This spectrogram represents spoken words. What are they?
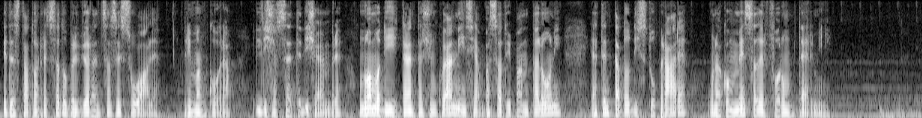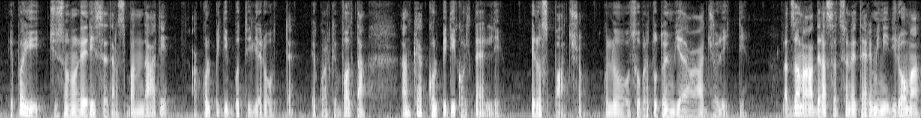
ed è stato arrestato per violenza sessuale. Prima ancora, il 17 dicembre, un uomo di 35 anni si è abbassato i pantaloni e ha tentato di stuprare una commessa del Forum Termini. E poi ci sono le risse tra sbandati a colpi di bottiglie rotte e qualche volta anche a colpi di coltelli e lo spaccio, quello soprattutto in via Giolitti. La zona della stazione Termini di Roma,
